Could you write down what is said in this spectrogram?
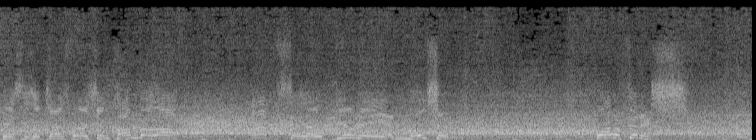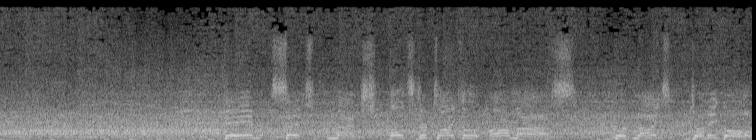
This is a chance for Absolute beauty in motion. What a finish. Game, set, match. Ulster title, Armagh. Good night, Johnny Gall.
